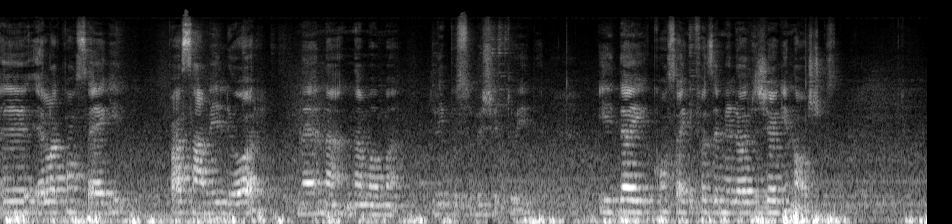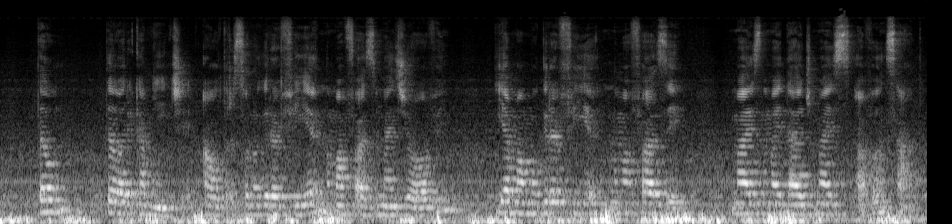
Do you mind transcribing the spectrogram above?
é, ela consegue passar melhor né, na, na mama lipossubstituída. E daí consegue fazer melhores diagnósticos. Então, teoricamente, a ultrassonografia numa fase mais jovem e a mamografia numa fase mais, numa idade mais avançada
